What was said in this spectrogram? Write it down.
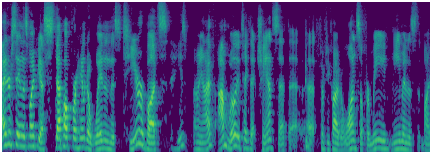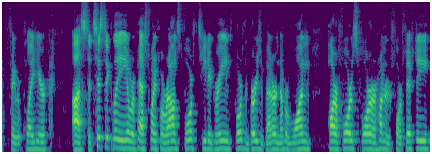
I understand this might be a step up for him to win in this tier, but he's. I mean, i am willing to take that chance at that at 55 to one. So for me, Niemann is my favorite play here. Uh, statistically, over the past 24 rounds, fourth tee to green, fourth and birdies are better. Number one, par fours, 400 450.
